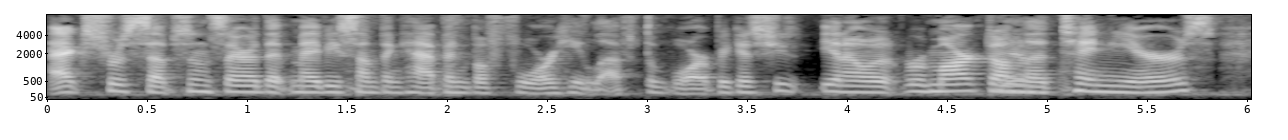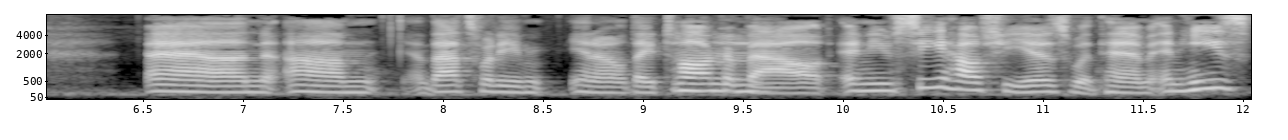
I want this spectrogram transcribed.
extra substance there that maybe something happened before he left the war because she, you know, remarked on Yeah. the 10 years. And um, that's what he, you know, they talk Mm-hmm. about. And you see how she is with him. And he's,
